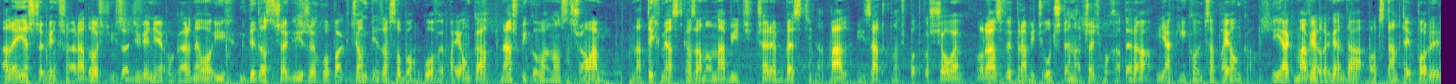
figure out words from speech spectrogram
ale jeszcze większa radość i zadziwienie ogarnęło ich, gdy dostrzegli, że chłopak ciągnie za sobą głowę pająka naszpikowaną strzałami. Natychmiast kazano nabić czerep bestii na pal i zatknąć pod kościołem oraz wyprawić ucztę na cześć bohatera, jak i końca pająka. I jak mawia legenda, od tamtej pory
